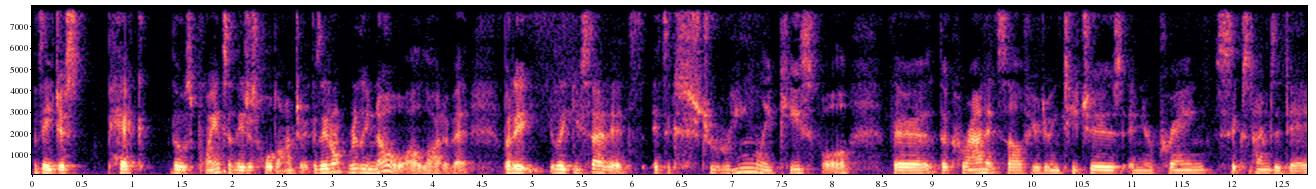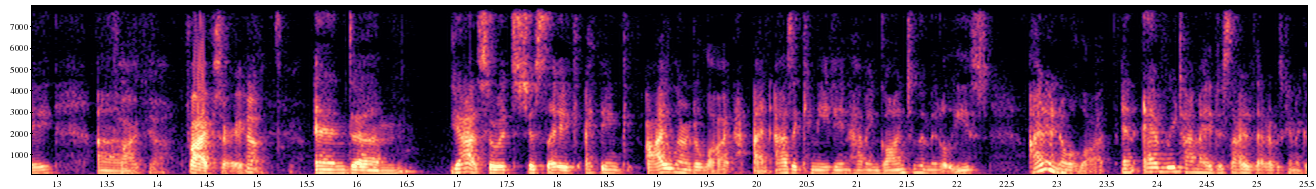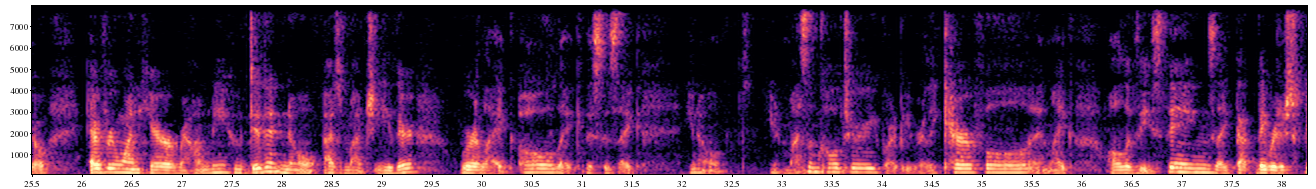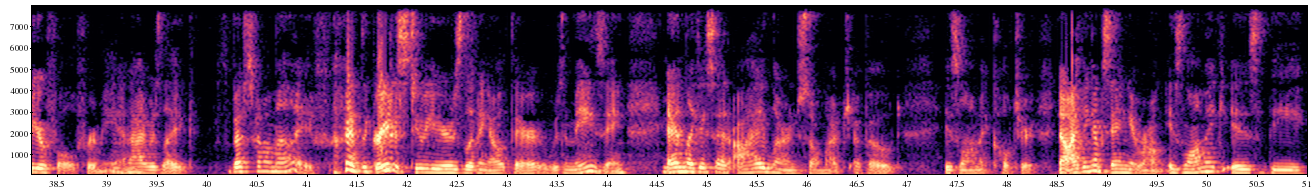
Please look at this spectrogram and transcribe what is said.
they just pick those points and they just hold on to it because they don't really know a lot of it. But it, like you said, it's it's extremely peaceful. the The Quran itself, you're doing teaches and you're praying six times a day. Um, Five, yeah. Five, sorry. Yeah. And um, yeah, so it's just like I think I learned a lot, and as a Canadian, having gone to the Middle East, I didn't know a lot. And every time I decided that I was going to go, everyone here around me who didn't know as much either were like, "Oh, like this is like, you know." You know, Muslim culture, you've got to be really careful, and like all of these things, like that, they were just fearful for me. And mm-hmm. I was like, it's the best time of my life. I had the greatest two years living out there. It was amazing. And like I said, I learned so much about Islamic culture. Now, I think I'm saying it wrong. Islamic is the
